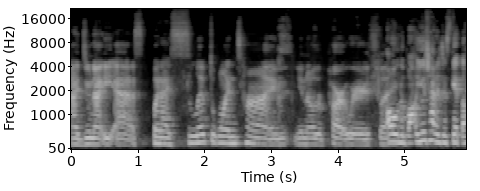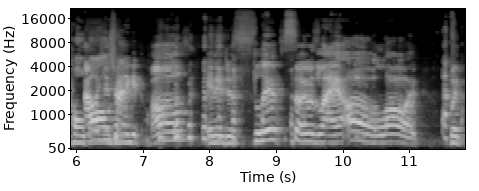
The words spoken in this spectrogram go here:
I do not eat ass. But I slipped one time, you know, the part where it's like Oh, the ball. You were trying to just get the whole ball. I was just trying to get the balls and it just slipped. So it was like, oh Lord. But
